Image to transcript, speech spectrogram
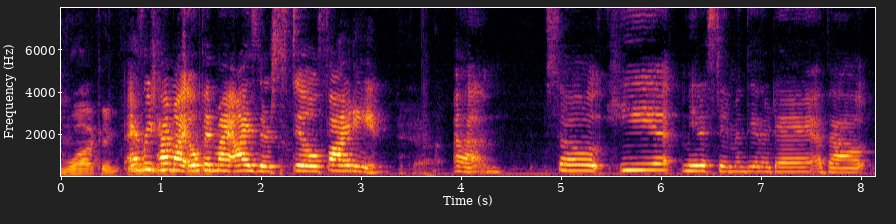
walking. Every time I open my eyes, they're still fighting. Yeah. Um, so he made a statement the other day about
